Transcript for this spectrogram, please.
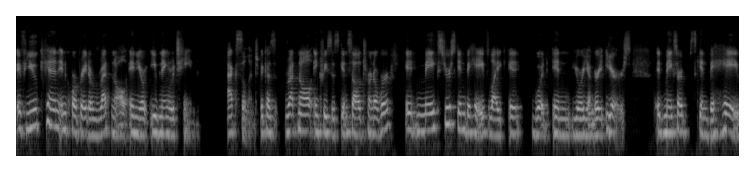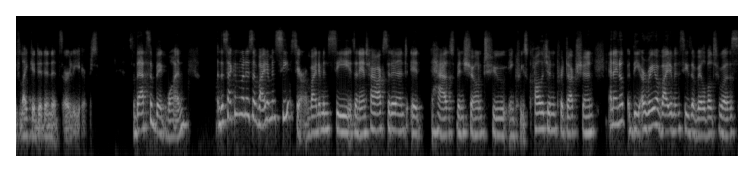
If you can incorporate a retinol in your evening routine, excellent because retinol increases skin cell turnover. It makes your skin behave like it would in your younger years. It makes our skin behave like it did in its early years. So that's a big one. And the second one is a vitamin C serum. Vitamin C is an antioxidant. It has been shown to increase collagen production. And I know the array of vitamin C's available to us,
